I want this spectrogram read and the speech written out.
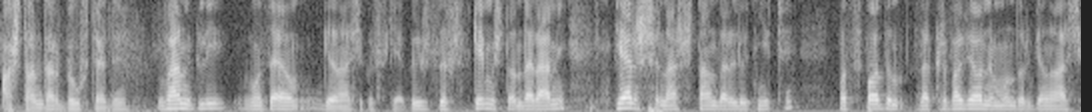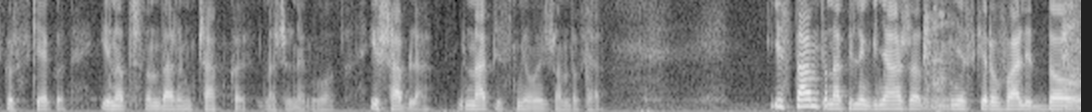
A sztandar był wtedy? W Anglii, w Muzeum Generała Sikorskiego. Już ze wszystkimi sztandarami. Pierwszy nasz sztandar lotniczy, pod spodem zakrwawiony mundur generała Sikorskiego i nad sztandarem czapka naczelnego wodza i szabla. Napis Miłość Rząd Ofiar. I stamtąd na pielęgniarza mnie skierowali do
